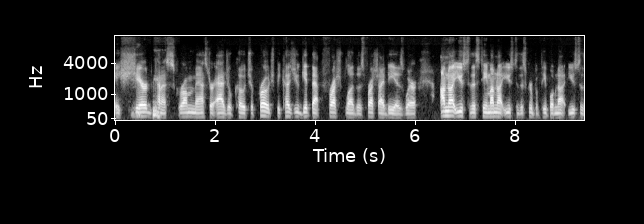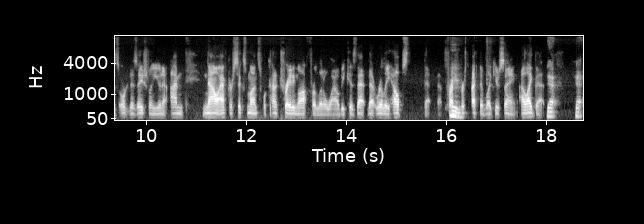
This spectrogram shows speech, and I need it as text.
a shared kind of scrum master agile coach approach because you get that fresh blood those fresh ideas where i'm not used to this team i'm not used to this group of people i'm not used to this organizational unit. I'm now after six months we're kind of trading off for a little while because that that really helps that that fresh Mm. perspective like you're saying. I like that. Yeah, yeah,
